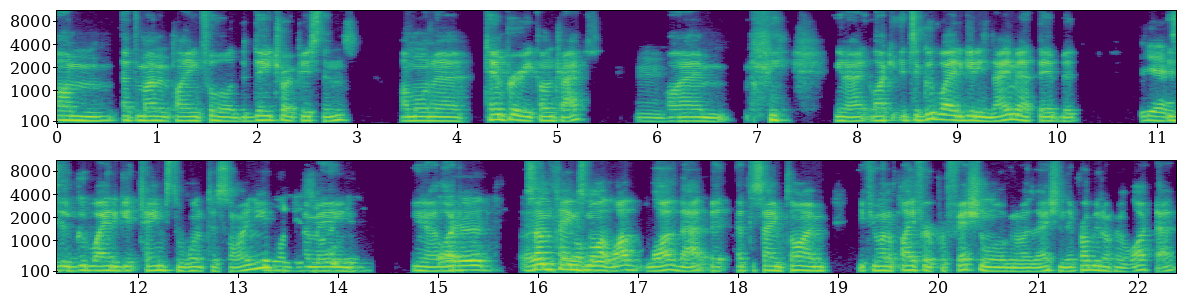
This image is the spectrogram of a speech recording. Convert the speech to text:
I'm at the moment playing for the Detroit Pistons, I'm on a temporary contract. Mm. I'm, you know, like it's a good way to get his name out there, but Yeah. is it a good way to get teams to want to sign you? I mean, you know, I like heard I some teams might someone- love love that, but at the same time, if you want to play for a professional organization, they're probably not going to like that.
